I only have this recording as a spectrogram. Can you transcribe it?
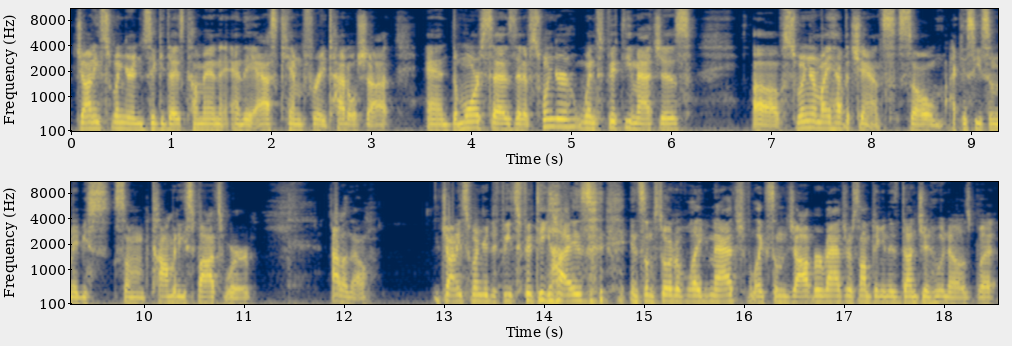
Johnny Swinger and Zicky Dice come in and they ask him for a title shot, and D'Amore says that if Swinger wins 50 matches, uh, Swinger might have a chance. So I can see some maybe s- some comedy spots where I don't know. Johnny Swinger defeats 50 guys in some sort of like match, like some jobber match or something in his dungeon, who knows, but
